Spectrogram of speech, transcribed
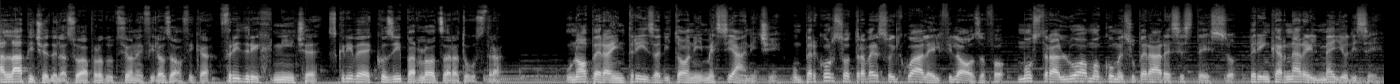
All'apice della sua produzione filosofica, Friedrich Nietzsche scrive Così parlò Zarathustra, un'opera intrisa di toni messianici, un percorso attraverso il quale il filosofo mostra all'uomo come superare se stesso per incarnare il meglio di sé,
